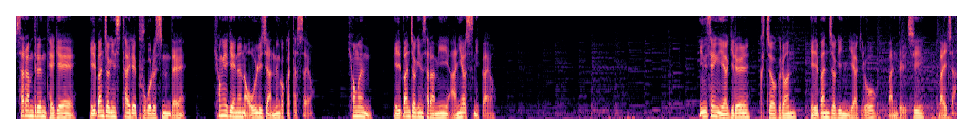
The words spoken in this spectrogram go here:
사람들은 대개 일반적인 스타일의 부고를 쓰는데 형에게는 어울리지 않는 것 같았어요. 형은 일반적인 사람이 아니었으니까요. 인생 이야기를 그저 그런 일반적인 이야기로 만들지 말자.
